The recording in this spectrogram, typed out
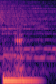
Ha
